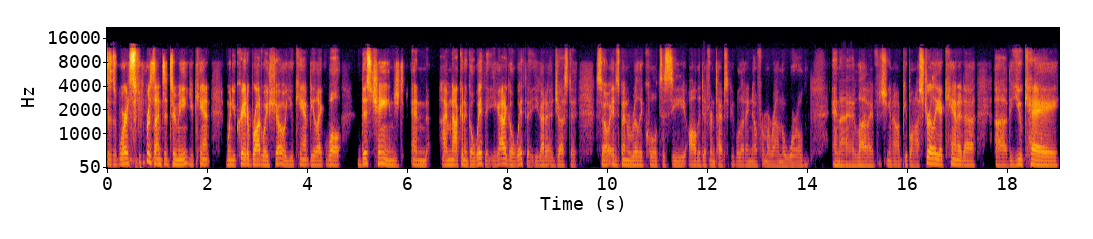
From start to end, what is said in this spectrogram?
is where it's presented to me. You can't when you create a broadway show you can't be like well this changed and I'm not going to go with it. You got to go with it. You got to adjust it. So it's been really cool to see all the different types of people that I know from around the world. And I love, you know, people in Australia, Canada, uh, the UK,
